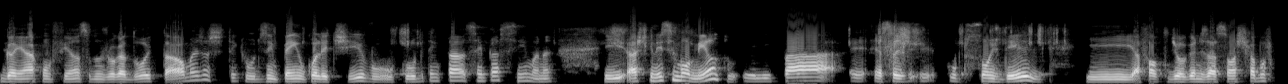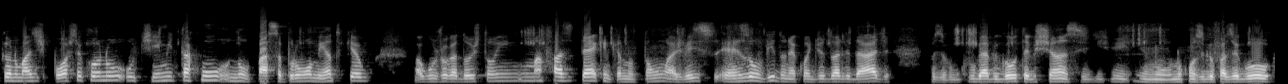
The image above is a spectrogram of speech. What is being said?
ganhar a confiança do jogador e tal, mas acho que tem que o desempenho coletivo, o clube tem que estar tá sempre acima, né? E acho que nesse momento ele tá é, essas opções dele e a falta de organização acho que acabam ficando mais exposta quando o time tá com não passa por um momento que alguns jogadores estão em uma fase técnica, não estão às vezes é resolvido, né, com a individualidade por exemplo, o Gabigol teve chance e, não, não, conseguiu fazer gol.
